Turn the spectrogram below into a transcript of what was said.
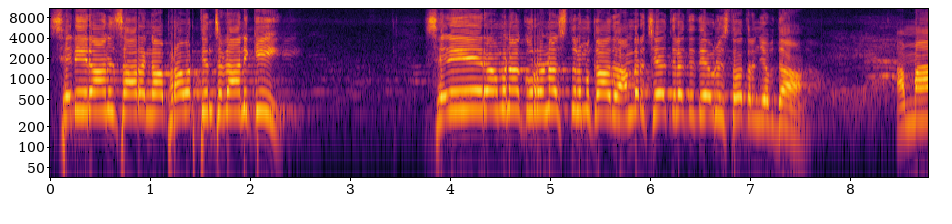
శరీరానుసారంగా ప్రవర్తించడానికి శరీరమునకు రుణస్థులము కాదు. అందరి చేతులైతే దేవుని స్తోత్రం చెబుదాం. అమ్మా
